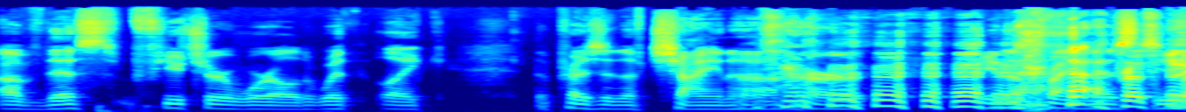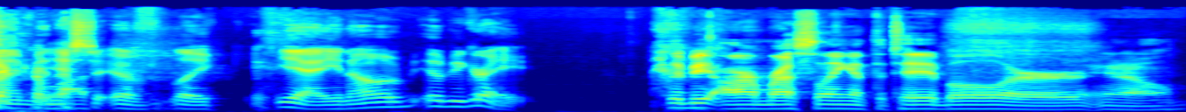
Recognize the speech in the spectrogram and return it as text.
of this future world with like the president of China or you know prime minister, President prime Kamala. minister of like yeah, you know, it would be great. They'd be arm wrestling at the table, or you know,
